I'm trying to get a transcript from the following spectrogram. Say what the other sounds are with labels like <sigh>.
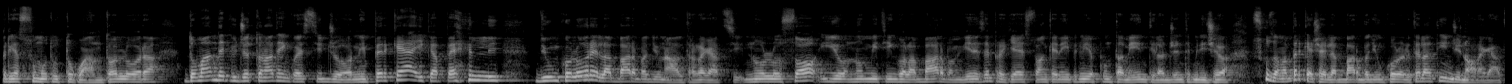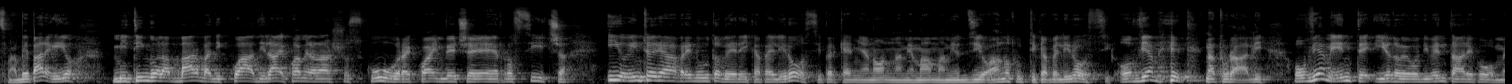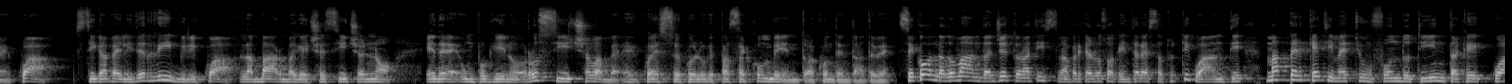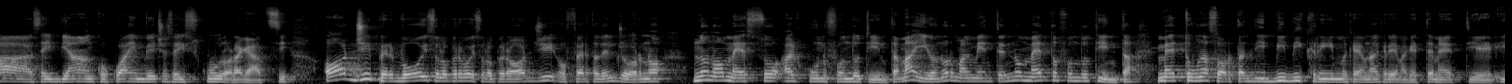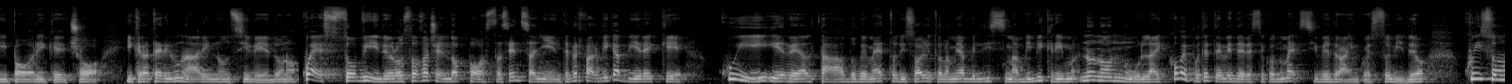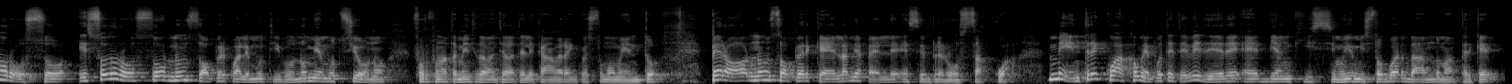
riassumo tutto quanto. Allora, domande più gettonate in questi giorni, perché hai i capelli di un colore e la barba di un'altra? Ragazzi, non lo so, io non mi tingo la barba, mi viene sempre chiesto anche nei primi appuntamenti, la gente mi diceva scusa ma perché c'hai la barba di un colore, te la tingi? No ragazzi, ma vi pare che io mi tingo la barba di qua, di là e qua me la lascio scura e qua invece è rossiccia io in teoria avrei dovuto avere i capelli rossi perché mia nonna, mia mamma, mio zio hanno tutti i capelli rossi, ovviamente <laughs> naturali. Ovviamente io dovevo diventare come qua sti capelli terribili, qua la barba che c'è sì c'è no ed è un pochino rossiccia, vabbè, eh, questo è quello che passa al convento, accontentatevi. Seconda domanda gettonatissima perché lo so che interessa a tutti quanti, ma perché ti metti un fondotinta che qua sei bianco, qua invece sei scuro, ragazzi? Oggi per voi, solo per voi, solo per oggi, offerta del giorno, non ho messo alcun fondotinta, ma io normalmente non metto fondotinta, metto una sorta di BB cream, che è una crema che te metti e i pori che ho, i crateri lunari non si vedono. Questo video lo sto facendo apposta senza niente per farvi capire che Qui in realtà dove metto di solito la mia bellissima BB cream non ho nulla e come potete vedere secondo me si vedrà in questo video qui sono rosso e sono rosso non so per quale motivo non mi emoziono fortunatamente davanti alla telecamera in questo momento però non so perché la mia pelle è sempre rossa qua. Mentre qua come potete vedere è bianchissimo io mi sto guardando ma perché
